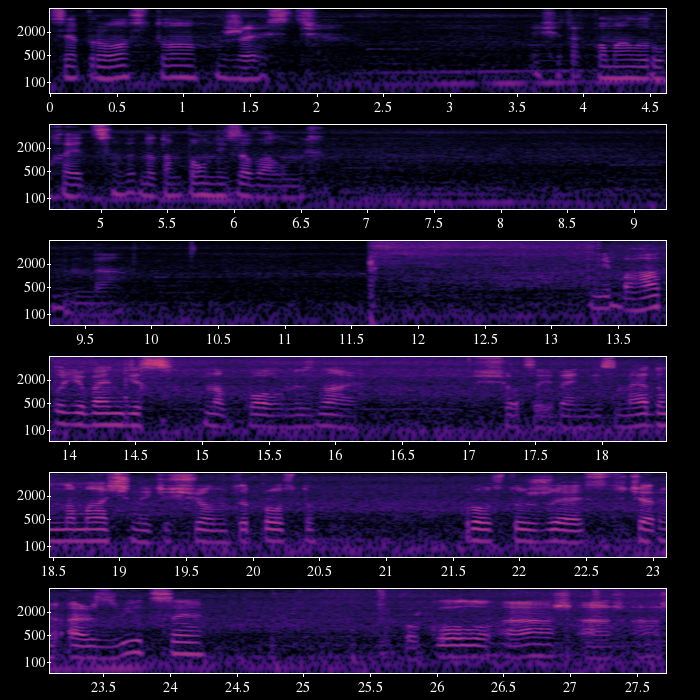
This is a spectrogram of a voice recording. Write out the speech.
Це просто жесть. І ще так помало рухається, видно там повний завал у них. Да. І багато є навколо, не знаю. Що це Вендіс? Медом намачений чи що, ну це просто. Просто жесть. Черга аж звідси. По колу аж, аж, аж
